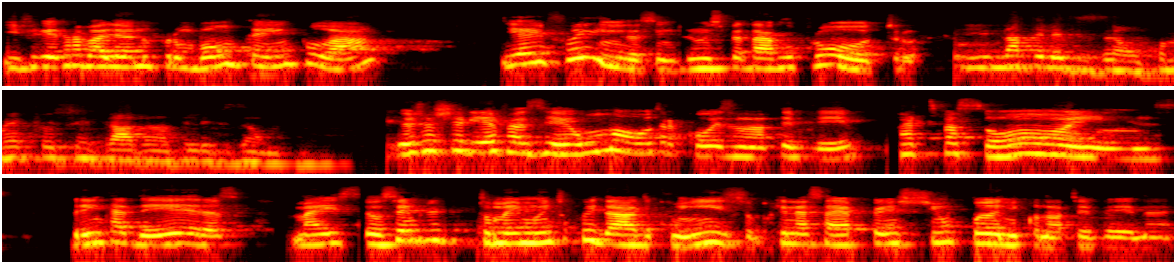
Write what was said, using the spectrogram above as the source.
e fiquei trabalhando por um bom tempo lá. E aí fui indo, assim, de um espetáculo para o outro. E na televisão, como é que foi sua entrada na televisão? Eu já cheguei a fazer uma outra coisa na TV, participações, brincadeiras, mas eu sempre tomei muito cuidado com isso, porque nessa época a gente tinha o Pânico na TV, né?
